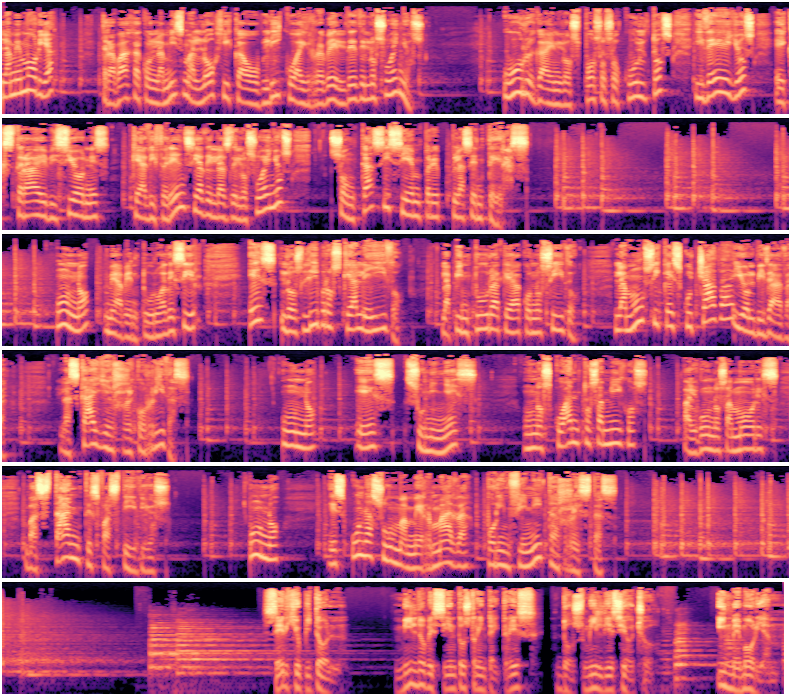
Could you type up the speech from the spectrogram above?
La memoria trabaja con la misma lógica oblicua y rebelde de los sueños. Hurga en los pozos ocultos y de ellos extrae visiones que, a diferencia de las de los sueños, son casi siempre placenteras. Uno, me aventuro a decir, es los libros que ha leído, la pintura que ha conocido, la música escuchada y olvidada, las calles recorridas. Uno es su niñez, unos cuantos amigos, algunos amores, bastantes fastidios. Uno es una suma mermada por infinitas restas. Sergio Pitol, 1933-2018. In Memoriam.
